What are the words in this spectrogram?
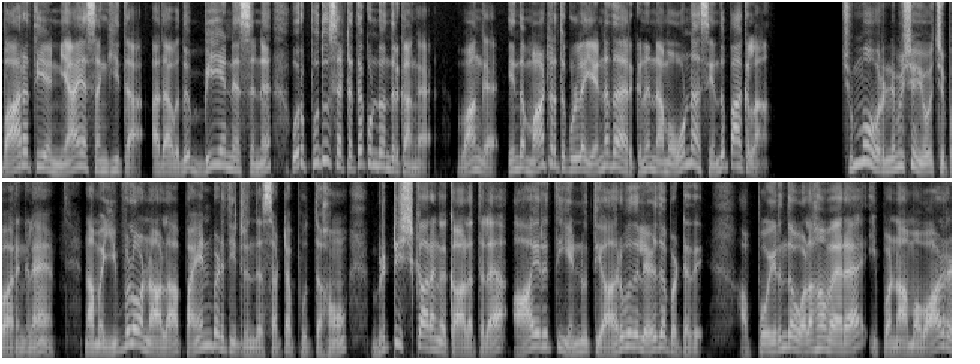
பாரதிய நியாய சங்கீதா அதாவது பிஎன்எஸ்ன்னு ஒரு புது சட்டத்தை கொண்டு வந்திருக்காங்க. வாங்க இந்த மாற்றத்துக்குள்ள என்னதான் இருக்குன்னு நாம ஒன்னா சேர்ந்து பார்க்கலாம். சும்மா ஒரு நிமிஷம் யோசிச்சு பாருங்களேன். நாம இவ்ளோ நாளா பயன்படுத்திட்டு இருந்த சட்ட புத்தகம் பிரிட்டிஷ்காரங்க காலத்துல ஆயிரத்தி எண்ணூத்தி அறுபதுல எழுதப்பட்டது. அப்போ இருந்த உலகம் வேற இப்போ நாம வாழ்ற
